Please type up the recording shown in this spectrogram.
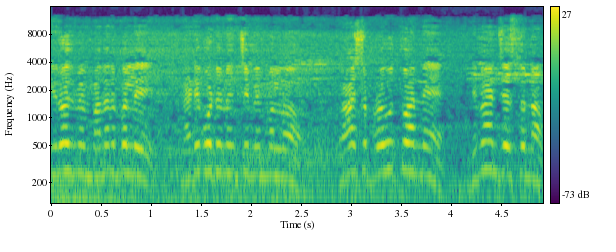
ఈ రోజు మేము మదనపల్లి నడిబొడ్డు నుంచి మిమ్మల్ని రాష్ట్ర ప్రభుత్వాన్ని డిమాండ్ చేస్తున్నాం.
